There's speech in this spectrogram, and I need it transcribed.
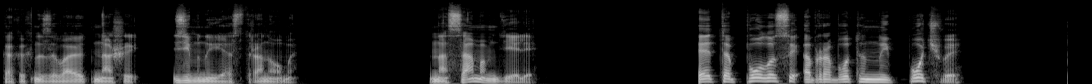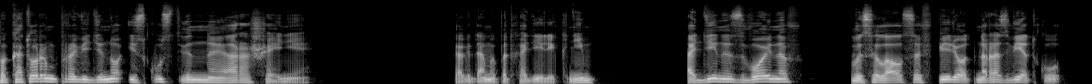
как их называют наши земные астрономы. На самом деле это полосы обработанной почвы, по которым проведено искусственное орошение. Когда мы подходили к ним, один из воинов высылался вперед на разведку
